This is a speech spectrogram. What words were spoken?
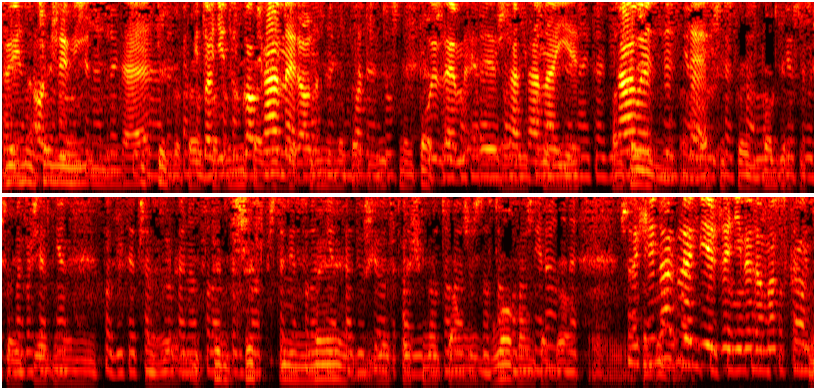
to jest oczywiste. I to nie tylko Cameron pod wpływem szatana jest, całe systemy. Wszystko jest Bogiem, wszystko jest jednym i w tym wszystkim my jesteśmy tą głową tego... To się nagle wie, że nie wiadomo skąd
